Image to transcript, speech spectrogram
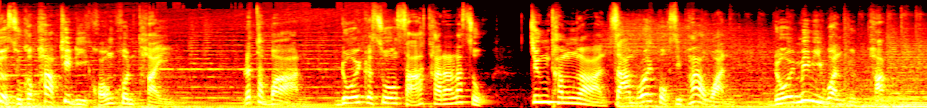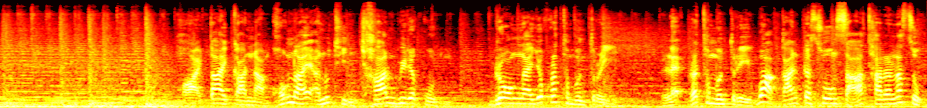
พื่อสุขภาพที่ดีของคนไทย รัฐบาลโดยกระทรวงสาธารณสุขจึงทำงาน 365 วัน โดยไม่มีวันหยุดพัก ภายใต้การนำของนายอนุทินชาญวิรกุล รองนายกรัฐมนตรี และรัฐมนตรีว่าการกระทรวงสาธารณสุข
